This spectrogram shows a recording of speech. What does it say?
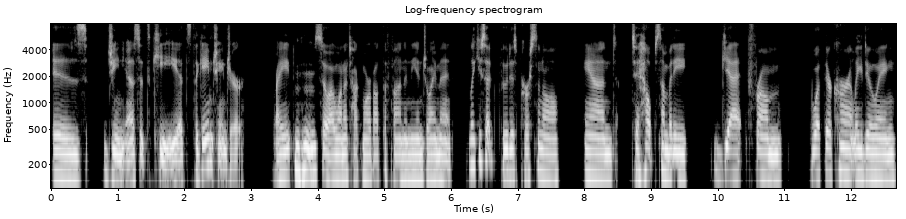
is Mm-hmm. genius. It's key. It's the game changer, right? Mm-hmm. So I want to talk more about the fun and the enjoyment. Like you said, food is personal and to help somebody get from what they're currently doing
